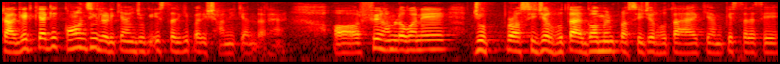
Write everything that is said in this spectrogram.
टारगेट किया कि कौन सी लड़कियाँ हैं जो कि इस तरह की परेशानी के अंदर हैं। और फिर हम लोगों ने जो प्रोसीजर होता है गवर्नमेंट प्रोसीजर होता है कि हम किस तरह से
